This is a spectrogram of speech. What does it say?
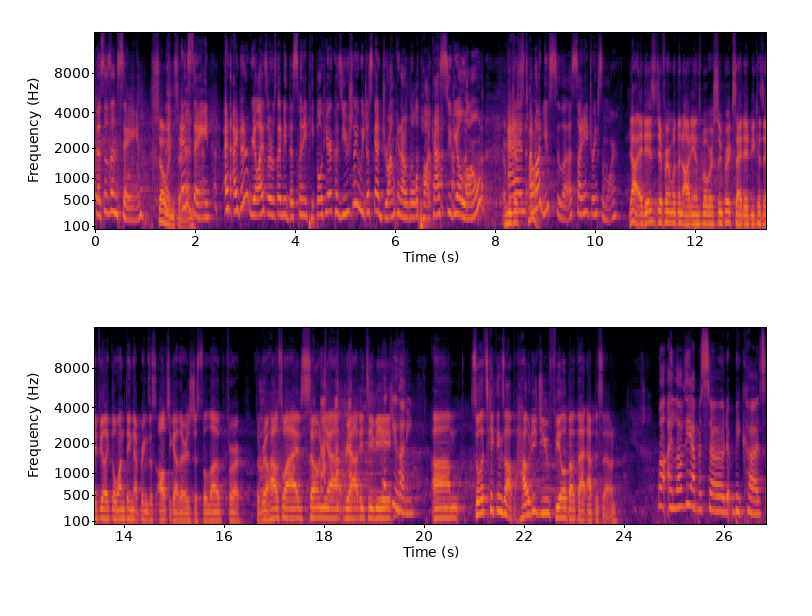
This is insane. So insane. Insane. And I didn't realize there was going to be this many people here because usually we just get drunk in our little podcast studio alone. And we just I'm not used to this, so I need to drink some more. Yeah, it is different with an audience, but we're super excited because I feel like the one thing that brings us all together is just the love for the Real Housewives, Sonja, reality TV. Thank you, honey. Um, so let's kick things off. How did you feel about that episode? Well, I love the episode because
